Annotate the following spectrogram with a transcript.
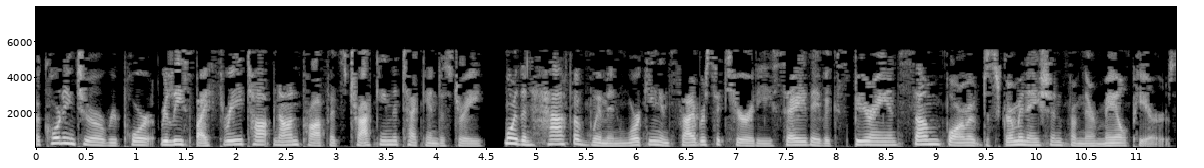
According to a report released by three top nonprofits tracking the tech industry, more than half of women working in cybersecurity say they've experienced some form of discrimination from their male peers.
